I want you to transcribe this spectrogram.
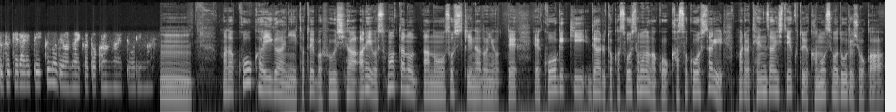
続けられていくのではないかと考えております。うん。また、航海以外に、例えば風刺派、あるいはその他の、あの、組織などによって、え攻撃であるとか、そうしたものがこう加速をしたり、あるいは点在していくという可能性はどうでしょうか？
